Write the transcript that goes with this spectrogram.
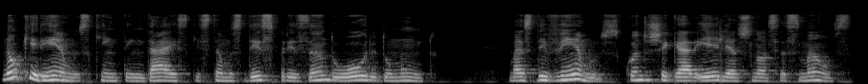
Não queremos que entendais que estamos desprezando o ouro do mundo, mas devemos, quando chegar ele às nossas mãos,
